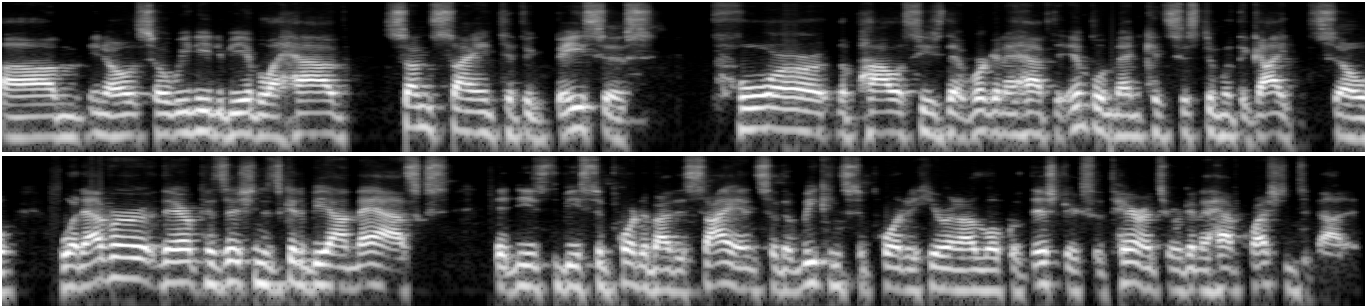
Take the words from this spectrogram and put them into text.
Um, you know so we need to be able to have some scientific basis for the policies that we're going to have to implement consistent with the guidance. So whatever their position is going to be on masks it needs to be supported by the science so that we can support it here in our local districts with parents who are going to have questions about it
